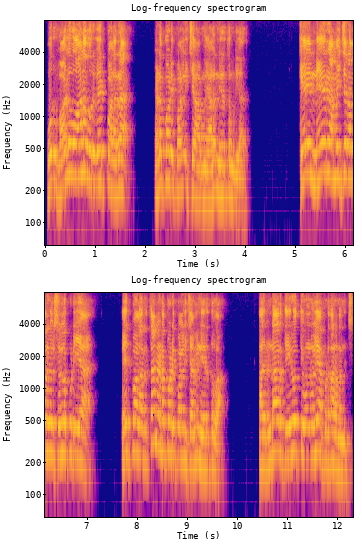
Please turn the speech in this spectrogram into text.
ஒரு வலுவான ஒரு வேட்பாளரை எடப்பாடி பழனிசாமியால நிறுத்த முடியாது. கே. நேரு அமைச்சர் அவர்கள் சொல்லக்கூடிய வேட்பாளரை தான் எடப்பாடி பழனிசாமி நிறுத்துவார். அது ரெண்டாயிரத்தி இருபத்தி ஒண்ணுலயே அப்படித்தான் நடந்துச்சு.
